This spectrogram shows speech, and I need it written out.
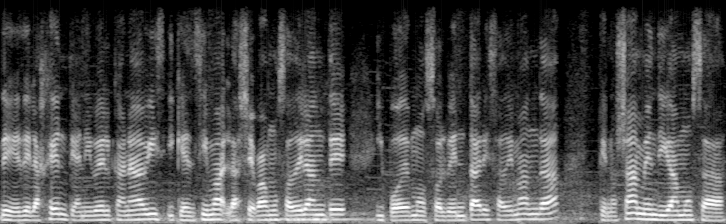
de, de la gente a nivel cannabis y que encima las llevamos adelante y podemos solventar esa demanda, que nos llamen, digamos, a,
